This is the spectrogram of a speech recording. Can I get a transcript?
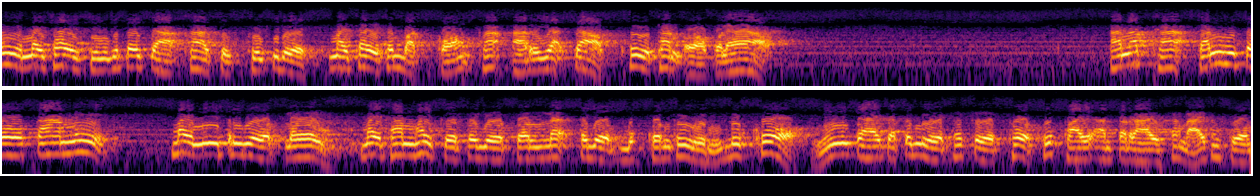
นี้ไม่ใช่สิ่งที่ไปจากข้าศึกคือกิเลสไม่ใช่สมบัติของพระอริยเจ้าผู้ท่านออกไปแล้วอนัตถสันนิโตการนี้ไม่มีประโยชน์เลย ไม่ทำให้เกิดประโยชน์ตนและประโยชน์บุคคลที่อื่นลุกข้อนี้ใจจะเป็นเหตุให้เกิดโทษทุกภัยอันตรายทั้งหลายทั้งปวง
